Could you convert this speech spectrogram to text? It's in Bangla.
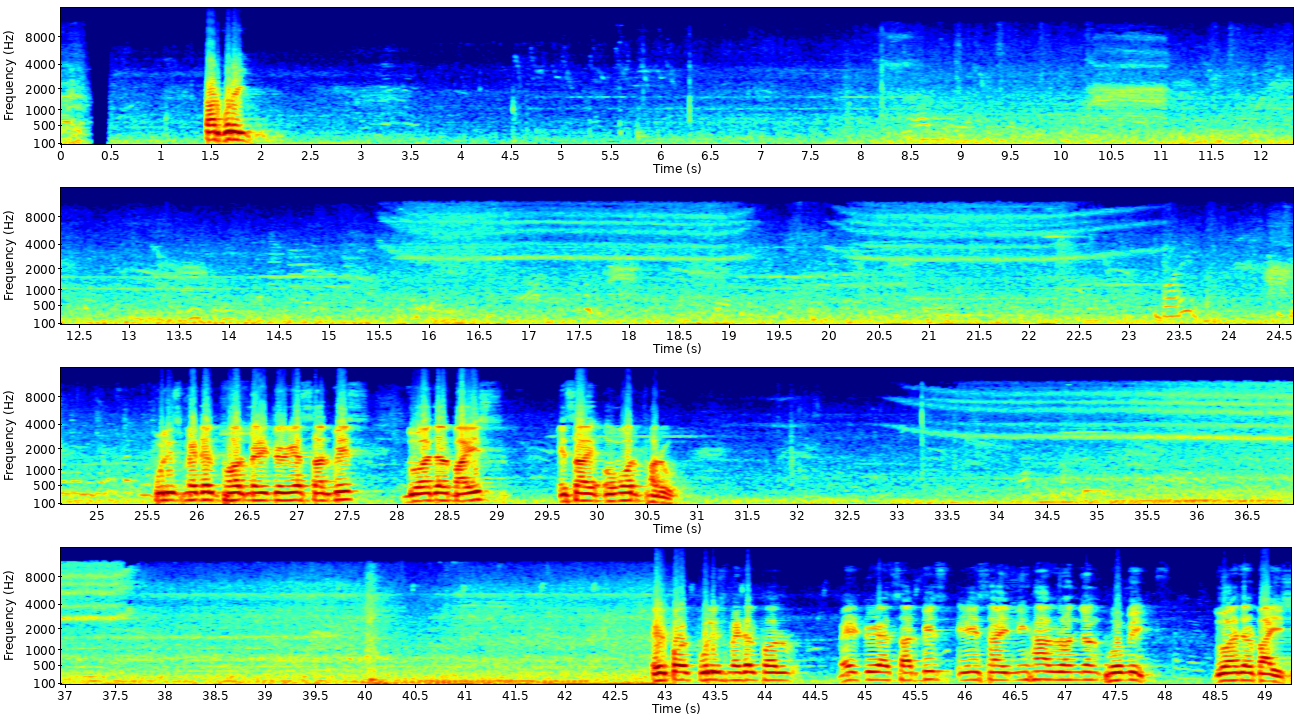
police medal for meritorious service দু এসআই ওমর ফারুক। এরপর police medal for meritorious service ASI Nihar Ranjan Bhowmik দু হাজার বাইশ।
